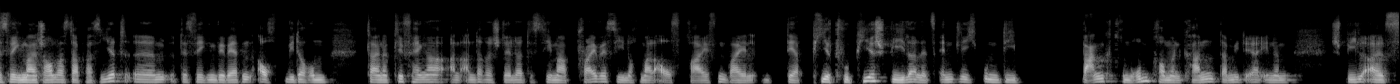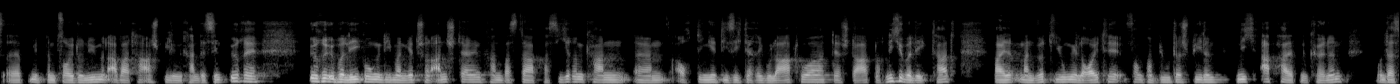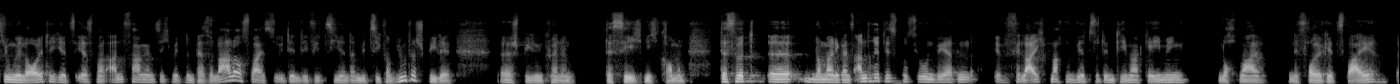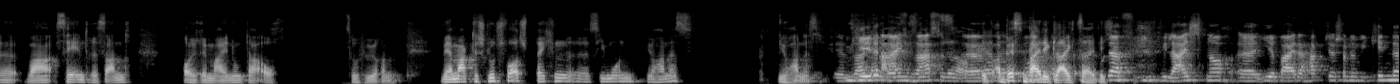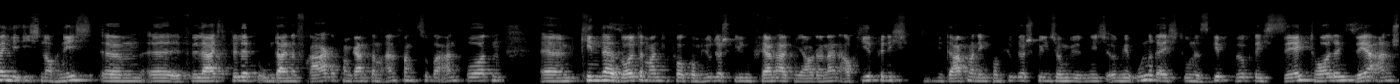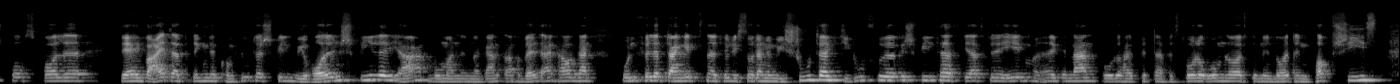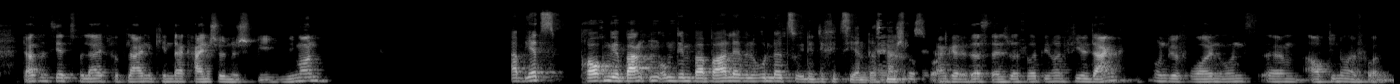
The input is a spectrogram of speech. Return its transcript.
Deswegen mal schauen, was da passiert. Ähm, deswegen, wir werden auch wiederum kleiner Cliffhanger an anderer Stelle das Thema Privacy nochmal aufgreifen, weil der Peer-to-Peer-Spieler letztendlich um die Bank drumherum kommen kann, damit er in einem Spiel als äh, mit einem pseudonymen Avatar spielen kann. Das sind irre, irre Überlegungen, die man jetzt schon anstellen kann, was da passieren kann. Ähm, auch Dinge, die sich der Regulator, der Staat noch nicht überlegt hat, weil man wird junge Leute vom Computerspielen nicht abhalten können. Und dass junge Leute jetzt erstmal anfangen, sich mit einem Personalausweis zu identifizieren, damit sie Computerspiele äh, spielen können, das sehe ich nicht kommen. Das wird äh, nochmal eine ganz andere Diskussion werden. Äh, vielleicht machen wir zu dem Thema Gaming nochmal eine Folge zwei. Äh, war sehr interessant, eure Meinung da auch zu hören. Wer mag das Schlusswort sprechen, äh, Simon, Johannes? Johannes. Jeder einen Satz. Äh, am besten beide gleichzeitig. Oder vielleicht noch, äh, ihr beide habt ja schon irgendwie Kinder, hier ich noch nicht. Ähm, äh, vielleicht, Philipp, um deine Frage von ganz am Anfang zu beantworten. Ähm, Kinder sollte man die vor Computerspielen fernhalten, ja oder nein? Auch hier finde ich, darf man den Computerspielen nicht irgendwie, nicht irgendwie Unrecht tun. Es gibt wirklich sehr tolle, sehr anspruchsvolle, sehr weiterbringende Computerspiele wie Rollenspiele, ja, wo man in eine ganz andere Welt eintauchen kann. Und Philipp, dann gibt es natürlich so dann irgendwie Shooter, die du früher gespielt hast, die hast du eben äh, genannt, wo du halt mit einer Pistole rumläufst und den Leuten in den Kopf schießt. Das ist jetzt vielleicht für kleine Kinder kein schönes Spiel. Simon? Ab jetzt brauchen wir Banken, um den Barbar-Level 100 zu identifizieren. Das ist mein Schlusswort. Danke, das ist dein Schlusswort, Simon. Vielen Dank und wir freuen uns ähm, auf die neue Folge.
